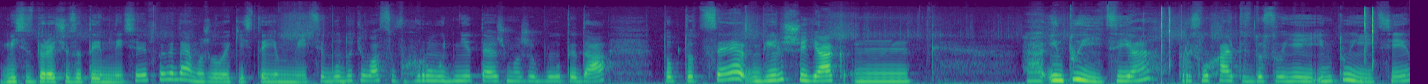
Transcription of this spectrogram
місяць, до речі, за таємниці відповідає. Можливо, якісь таємниці будуть у вас в грудні, теж може бути. Да? Тобто, це більше як. Е, Інтуїція. Прислухайтесь до своєї інтуїції.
